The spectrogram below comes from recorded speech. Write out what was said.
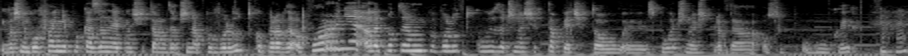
I właśnie było fajnie pokazane, jak on się tam zaczyna powolutku, prawda, opornie, ale potem powolutku zaczyna się wtapiać w tą y, społeczność, prawda, osób głuchych. Mhm.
